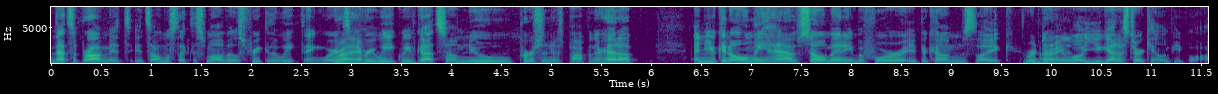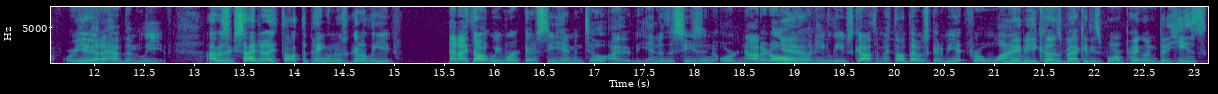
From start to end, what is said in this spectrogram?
that's the problem. It's it's almost like the Smallville's Freak of the Week thing, where it's Right. every week we've got some new person who's popping their head up, and you can only have so many before it becomes like, all Redundant. right, well, you got to start killing people off, or you Yeah. got to have them leave. I was excited. I thought the Penguin was going to leave. And I thought we weren't going to see him until either the end of the season or not at all Yeah. when he leaves Gotham. I thought that was going to be it for a while. Maybe he comes back and he's born Penguin, but he's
